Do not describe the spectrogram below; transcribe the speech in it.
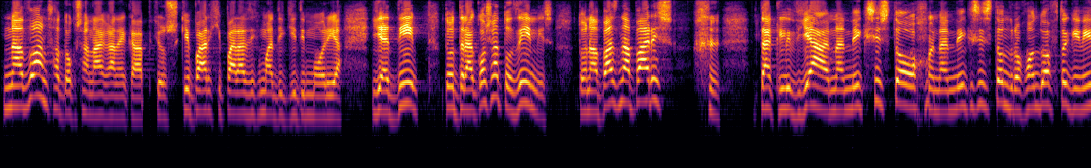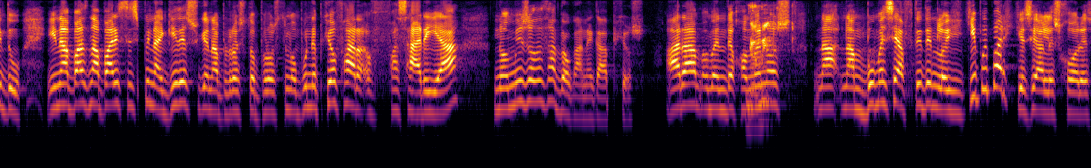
να δω αν θα το ξανάγανε κάποιος και υπάρχει παραδειγματική τιμωρία. Γιατί το 300 το δίνεις. Το να πας να πάρεις τα κλειδιά, να ανοίξεις το, τον τροχό του αυτοκινήτου ή να πας να πάρεις τις πινακίδες σου για να πληρώσεις το πρόστιμο, που είναι πιο φασαρία, νομίζω δεν θα το έκανε κάποιος. Άρα, ενδεχομένως να, να μπούμε σε αυτή την λογική που υπάρχει και σε άλλες χώρες.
